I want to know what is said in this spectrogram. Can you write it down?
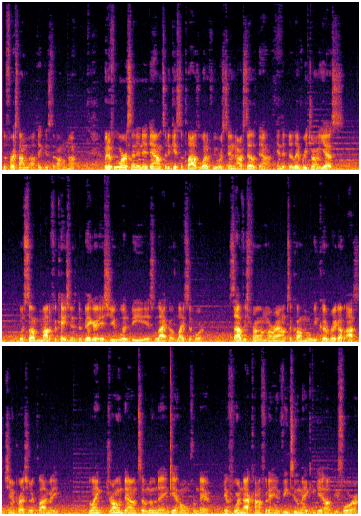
The first time I think this. I don't know. But if we weren't sending it down to the get supplies, what if we were sending ourselves down in the delivery drone? Yes. With some modifications, the bigger issue would be its lack of life support. Salvage from around Tacoma, we could rig up oxygen pressure, climate, blank drone down to Luna and get home from there. If we're not confident in VT making it up before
